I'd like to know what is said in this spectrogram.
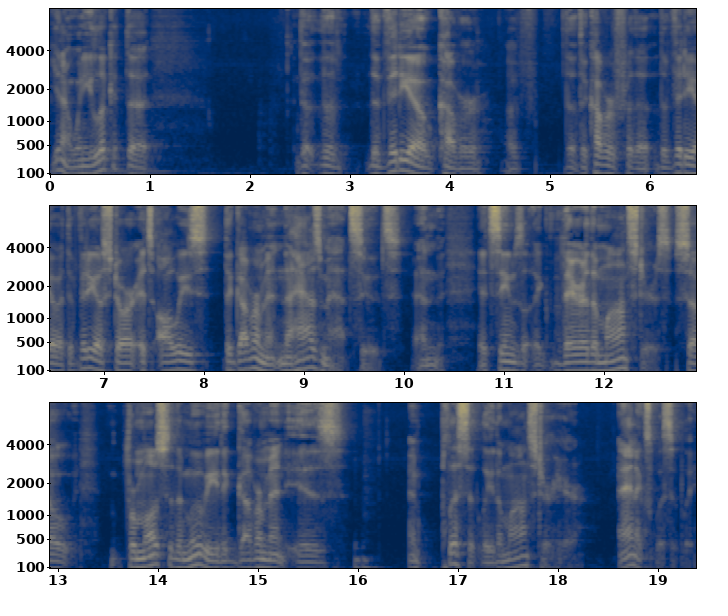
you know when you look at the the the, the video cover of the, the cover for the, the video at the video store, it's always the government in the hazmat suits, and it seems like they're the monsters. So for most of the movie, the government is implicitly the monster here, and explicitly.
